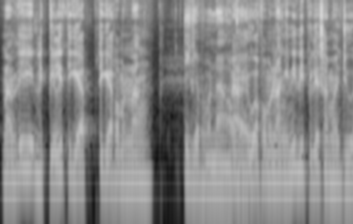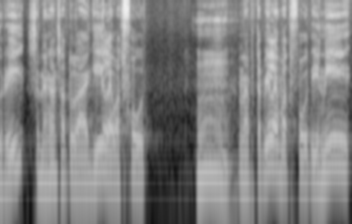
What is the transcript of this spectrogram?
nanti dipilih tiga tiga pemenang. Tiga pemenang. Nah dua pemenang ini dipilih sama juri, sedangkan satu lagi lewat vote. Hmm. Nah tapi lewat vote ini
